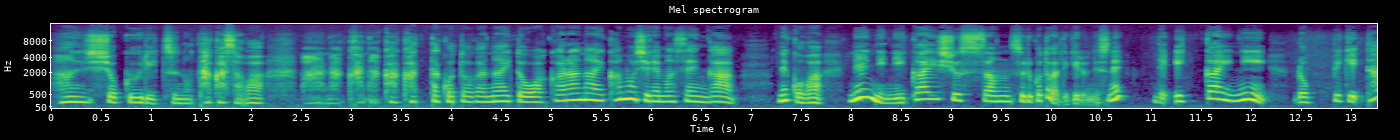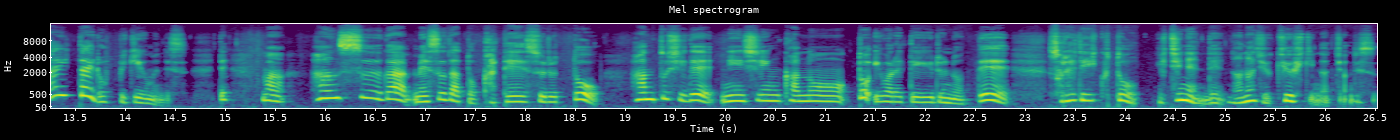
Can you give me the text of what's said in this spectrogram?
繁殖率の高さは、まあ、なかなか買ったことがないとわからないかもしれませんが、猫は年に2回出産することができるんですね。で、1回に6匹、だいたい6匹産むんです。で、まあ、半数がメスだと仮定すると、半年で妊娠可能と言われているので、それでいくと1年で79匹になっちゃうんです。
